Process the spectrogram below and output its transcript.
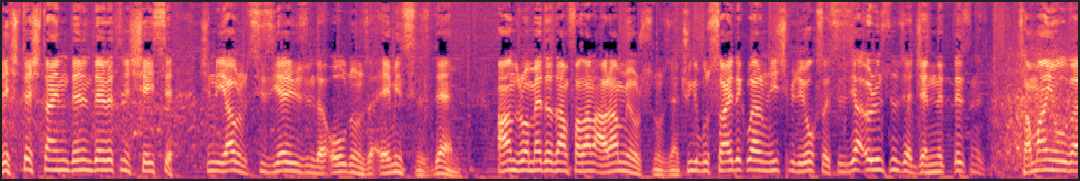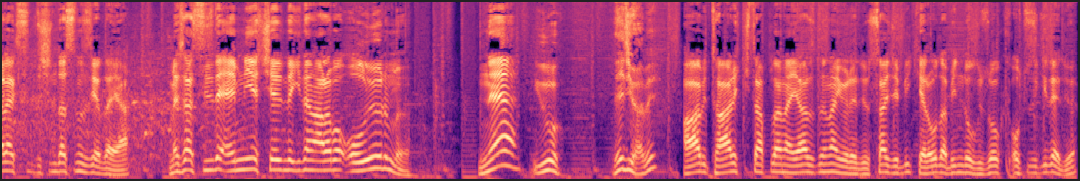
Liechtenstein derin devletinin şeysi. Şimdi yavrum siz yeryüzünde olduğunuza eminsiniz değil mi? Andromeda'dan falan aramıyorsunuz yani. Çünkü bu saydıklarımın hiçbiri yoksa siz ya ölüsünüz ya cennettesiniz. Samanyolu galaksisi dışındasınız ya da ya. Mesela sizde emniyet şeridinde giden araba oluyor mu? Ne? Yuh. Ne diyor abi? Abi tarih kitaplarına yazdığına göre diyor sadece bir kere o da 1932'de diyor.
